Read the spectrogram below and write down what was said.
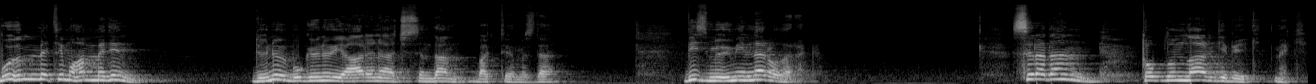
bu ümmeti Muhammed'in dünü, bugünü, yarını açısından baktığımızda biz müminler olarak sıradan toplumlar gibi gitmek,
